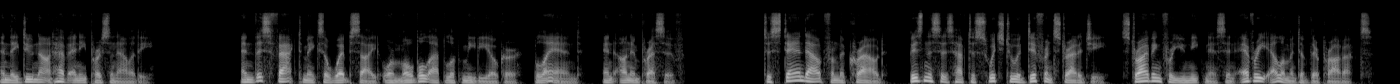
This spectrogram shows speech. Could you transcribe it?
and they do not have any personality. And this fact makes a website or mobile app look mediocre, bland, and unimpressive. To stand out from the crowd, businesses have to switch to a different strategy, striving for uniqueness in every element of their products.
